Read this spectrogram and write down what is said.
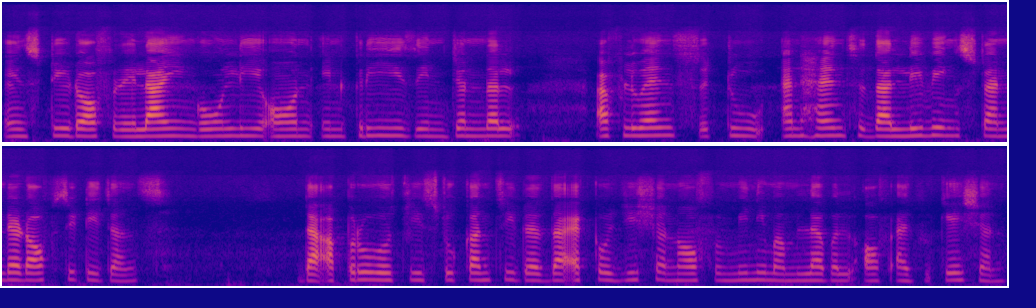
Instead of relying only on increase in general affluence to enhance the living standard of citizens, the approach is to consider the acquisition of minimum level of education,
